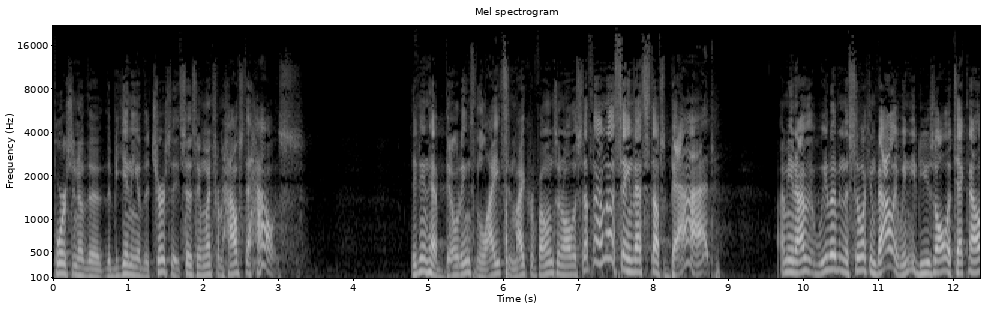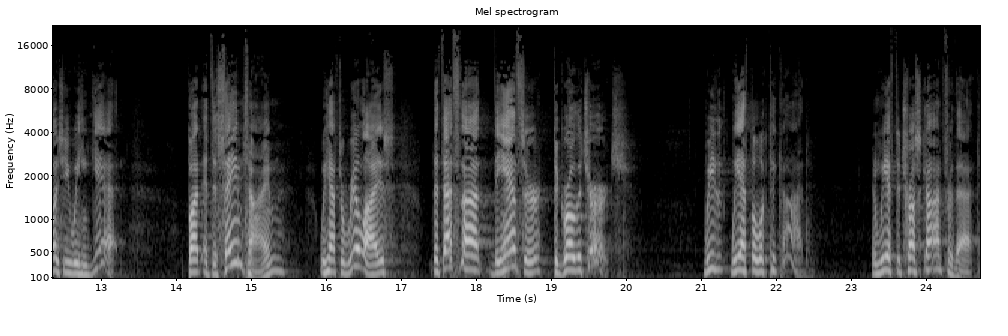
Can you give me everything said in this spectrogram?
portion of the, the beginning of the church. It says they went from house to house. They didn't have buildings and lights and microphones and all this stuff. Now, I'm not saying that stuff's bad. I mean, I, we live in the Silicon Valley. We need to use all the technology we can get. But at the same time, we have to realize that that's not the answer to grow the church. We, we have to look to God. And we have to trust God for that.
